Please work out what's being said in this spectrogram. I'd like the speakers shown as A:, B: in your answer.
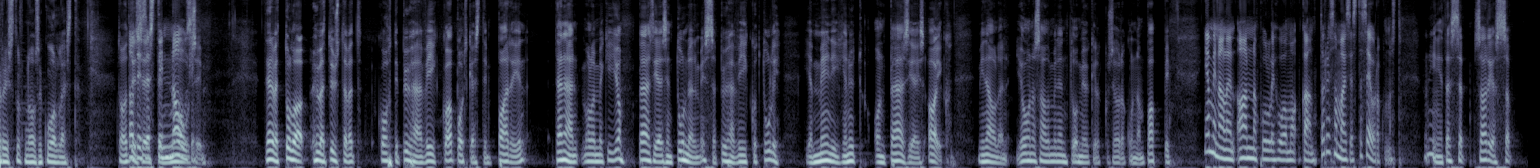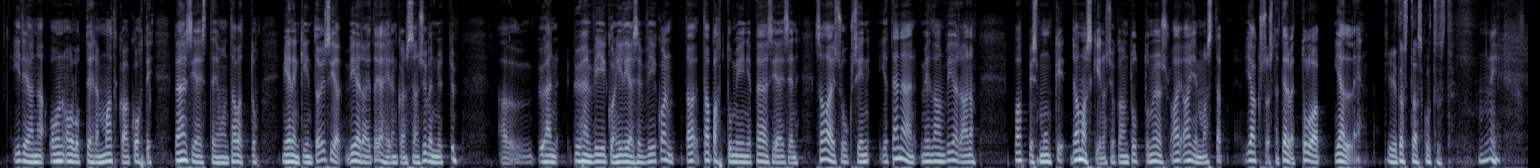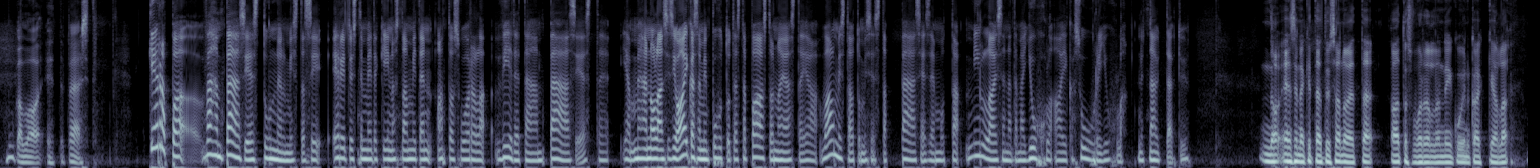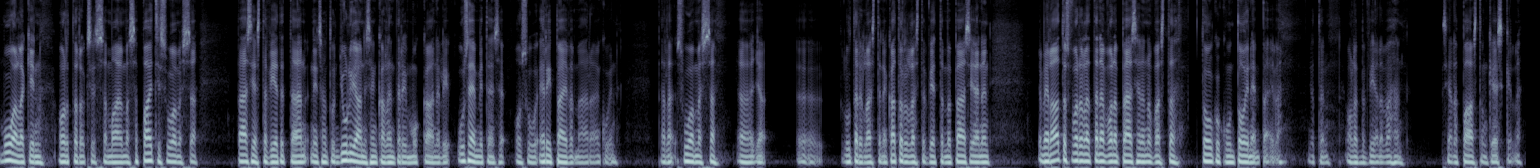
A: Kristus nousi kuolleista.
B: Totisesti, Totisesti nousi. nousi.
C: Tervetuloa hyvät ystävät kohti Pyhää viikkoa podcastin pariin. Tänään me olemmekin jo pääsiäisen tunnelmissa. Pyhä viikko tuli ja meni ja nyt on pääsiäisaika. Minä olen Joona Salminen, tuomiokirkkoseurakunnan pappi.
B: Ja minä olen Anna Pullihuomo, kanttori samaisesta seurakunnasta.
C: No niin, ja tässä sarjassa ideana on ollut tehdä matkaa kohti pääsiäistä ja on tavattu mielenkiintoisia vieraita ja heidän kanssaan syvennytty pyhän, pyhän viikon, hiljaisen viikon ta- tapahtumiin ja pääsiäisen salaisuuksiin. Ja tänään meillä on vieraana pappismunkki Damaskinos, joka on tuttu myös aiemmasta jaksosta. Tervetuloa jälleen.
A: Kiitos taas kutsusta.
C: Niin, mukavaa, että pääsit.
B: Kerropa vähän pääsiäistunnelmistasi. Erityisesti meitä kiinnostaa, miten Atosvuorella vietetään pääsiäistä. Ja mehän ollaan siis jo aikaisemmin puhuttu tästä paastonajasta ja valmistautumisesta pääsiäiseen, mutta millaisena tämä juhla-aika, suuri juhla, nyt näyttäytyy?
A: No ensinnäkin täytyy sanoa, että Aatosvuorella niin kuin kaikkialla muuallakin ortodoksissa maailmassa, paitsi Suomessa, pääsiäistä vietetään niin sanotun juliaanisen kalenterin mukaan, eli useimmiten se osuu eri päivämäärään kuin täällä Suomessa ja luterilaisten ja katolilaisten viettämä pääsiäinen. Ja meillä Aatosvuorella tänä vuonna pääsiäinen on vasta toukokuun toinen päivä, joten olemme vielä vähän siellä paaston keskellä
